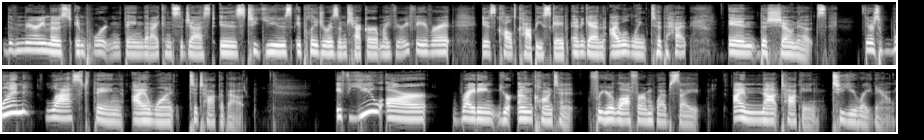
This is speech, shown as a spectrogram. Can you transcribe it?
the very most important thing that I can suggest is to use a plagiarism checker. My very favorite is called Copyscape. And again, I will link to that in the show notes. There's one last thing I want to talk about. If you are writing your own content for your law firm website, I am not talking to you right now.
